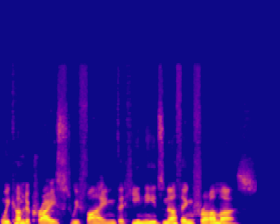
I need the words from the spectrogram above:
When we come to Christ, we find that he needs nothing from us.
